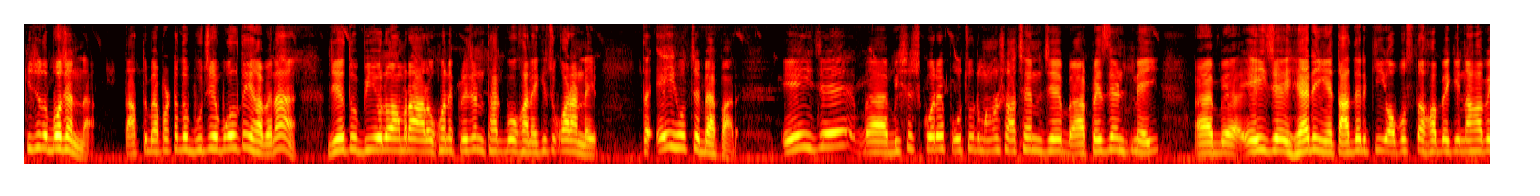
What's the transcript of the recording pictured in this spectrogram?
কিছু তো বোঝেন না। তার তো ব্যাপারটা তো বুঝিয়ে বলতেই হবে না। যেহেতু বিএলও আমরা আর ওখানে প্রেজেন্ট থাকব, ওখানে কিছু করার নেই। তা এই হচ্ছে ব্যাপার। এই যে বিশেষ করে প্রচুর মানুষ আছেন যে প্রেজেন্ট নেই এই যে হিয়ারিংয়ে তাদের কি অবস্থা হবে কি না হবে,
